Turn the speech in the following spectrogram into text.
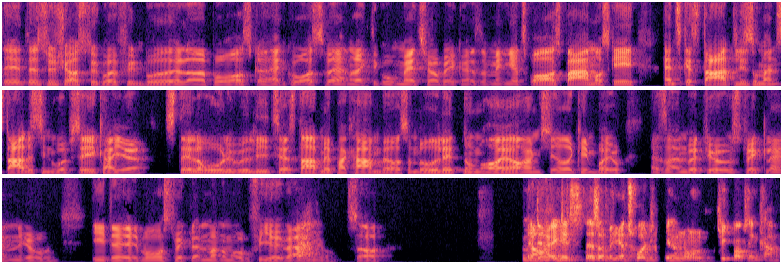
det, det synes jeg også, det kunne være fint bud. Eller Boroska, han kunne også være en rigtig god matchup, ikke? Altså, men jeg tror også bare, måske han skal starte, ligesom han startede sin UFC-karriere, stille og roligt ud lige til at starte med et par kampe, og så møde lidt nogle højere arrangerede kæmper jo. Altså, han mødte jo Strickland jo, i det, hvor Strickland var nummer 4 i verden ja. jo. Så men Nå. det er rigtigt, altså, men jeg tror, de giver ham nogle kickboxing-kamp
